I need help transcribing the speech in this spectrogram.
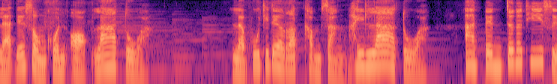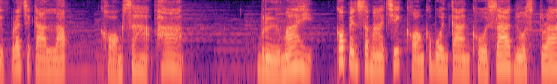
และได้ส่งคนออกล่าตัว และผู้ที่ได้รับคำสั่งให้ล่าตัว อาจเป็นเจ้าหน้าที่สืบราชการลับของสหภาพ หรือไม่ก็เป็นสมาชิกของขบวนการโคซาโนสตรา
